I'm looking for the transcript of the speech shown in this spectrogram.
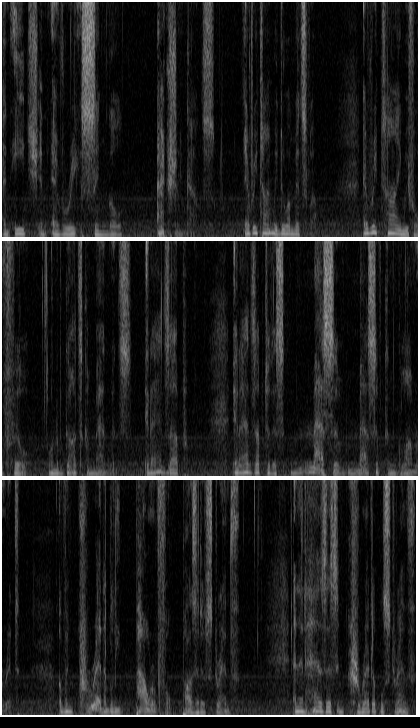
and each and every single action counts. Every time we do a mitzvah, Every time we fulfill one of God's commandments, it adds up. It adds up to this massive, massive conglomerate of incredibly powerful positive strength. And it has this incredible strength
